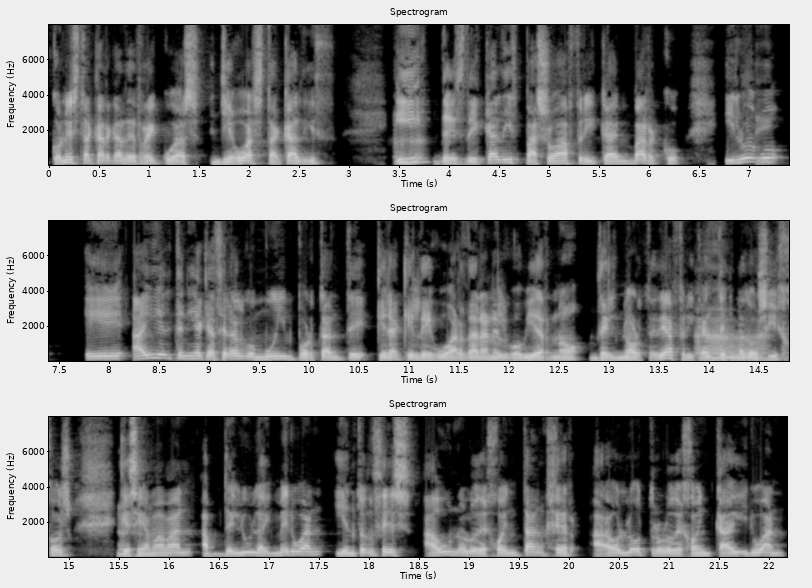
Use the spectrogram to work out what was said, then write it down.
con esta carga de recuas llegó hasta Cádiz y desde Cádiz pasó a África en barco y luego eh, ahí él tenía que hacer algo muy importante que era que le guardaran el gobierno del norte de África. Él tenía dos ah. hijos que se llamaban Abdelula y Meruán y entonces a uno lo dejó en Tánger, al otro lo dejó en Cairuán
